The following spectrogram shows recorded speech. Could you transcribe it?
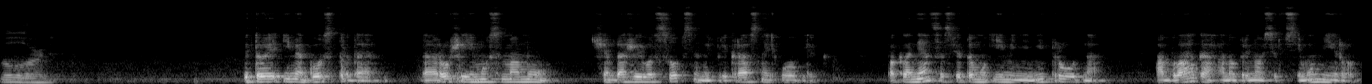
the Lord. Святое имя Господа дороже ему самому, чем даже его собственный прекрасный облик. Поклоняться святому имени нетрудно, а благо оно приносит всему миру.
